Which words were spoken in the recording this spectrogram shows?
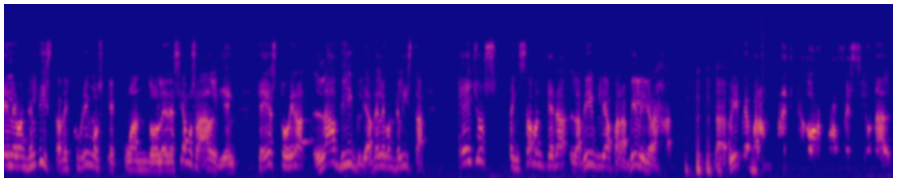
el evangelista descubrimos que cuando le decíamos a alguien que esto era la Biblia del evangelista, ellos pensaban que era la Biblia para Billy Graham, la Biblia para un predicador profesional,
